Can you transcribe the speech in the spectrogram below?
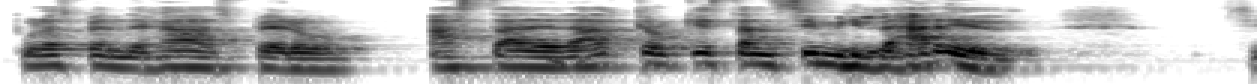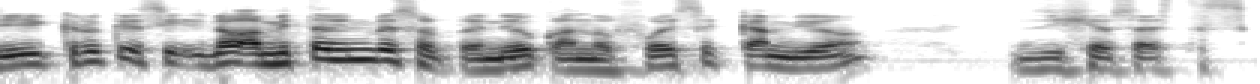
puras pendejadas, pero hasta de edad creo que están similares. Sí, creo que sí. No, a mí también me sorprendió cuando fue ese cambio. Pues, dije, o sea, estás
